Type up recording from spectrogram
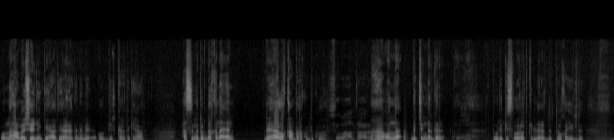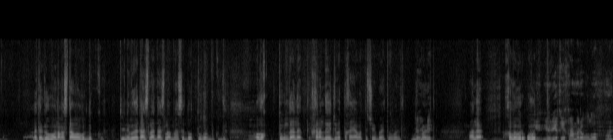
Онны хама шөйден ки хат яр хатан эме ол бир кырды ки хат. Хасыңы турда кына эн кампата күрдүк taharı. Ага, онна тули кислород килләр дутто кайырды. Атарга гона гастава күрдүк. Түнү бэхэ таслан таслан хасы дотту бар бу күрдү. Олох тугунда аны каранда өҗүбәт та хаябат та чөй бай тугыл. Нимабит. Аны халавыр урут Юрий камера булу. Ha?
